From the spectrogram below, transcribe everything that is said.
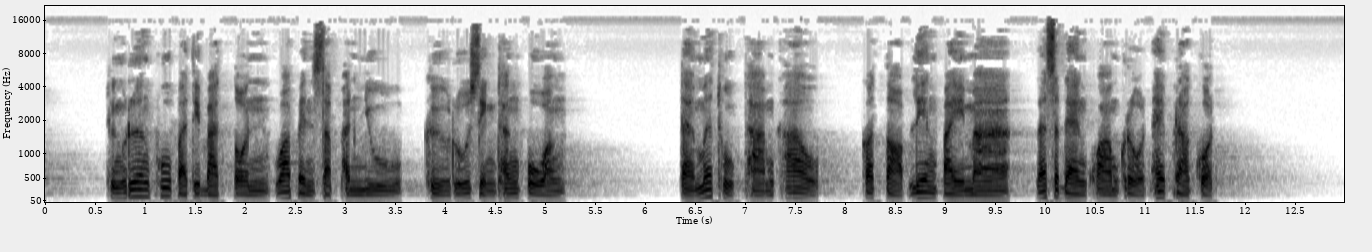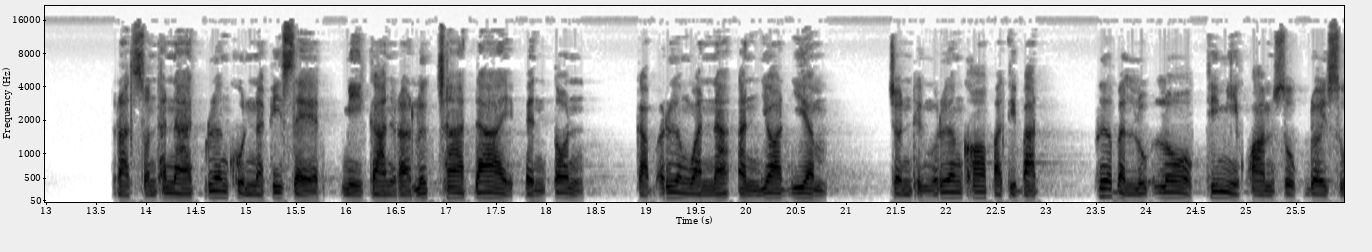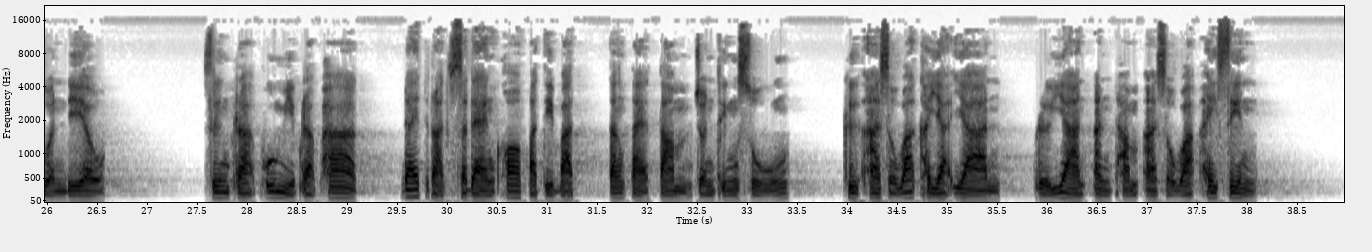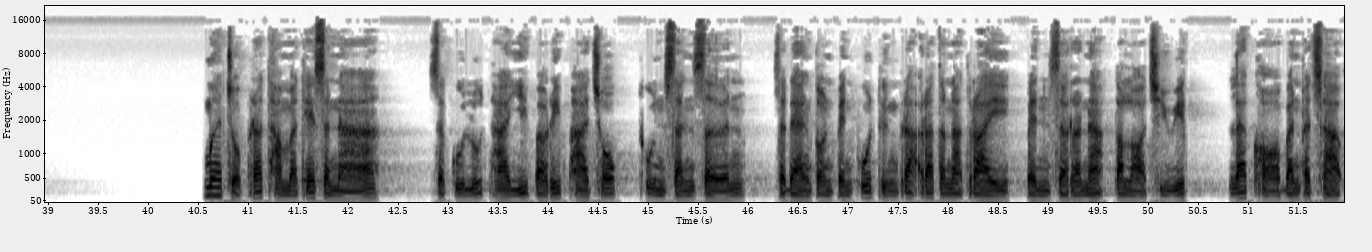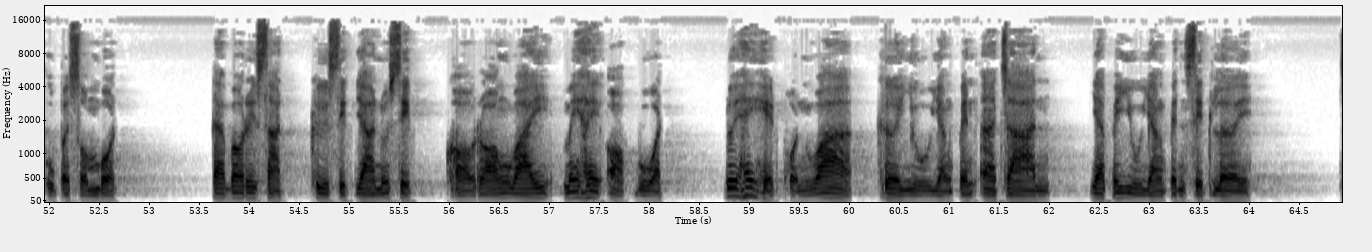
ถึงเรื่องผู้ปฏิบัติตนว่าเป็นสัพพัญยูคือรู้สิ่งทั้งปวง แต่เมื่อถูกถามเข้า ก็ตอบเลี่ยงไปมาและแสดงความโกรธให้ปรากฏ ตรัสสนทนาเรื่องคุณพิเศษมีการระลึกชาติได้เป็นต้น กับเรื่องวันนะอันยอดเยี่ยม จนถึงเรื่องข้อปฏิบัติ เพื่อบรรลุโลกที่มีความสุขโดยส่วนเดียว ซึ่งพระผู้มีพระภาคได้ตรัสแสดงข้อปฏิบัติตั้งแต่ต่ำจนถึงสูง คืออาสวะขยะยานหรือยานอันทำอาสวะให้สิ้น เมื่อจบพระธรรมเทศนา สกุลุทายิปริพาชก ทูลสรรเสริญ แสดงตนเป็นผู้ถึงพระรัตนตรัยเป็นสรณะตลอดชีวิต และขอบรรพชาอุปสมบท แต่บริษัทคือสิทธิานุสิทธิ ขอร้องไว้ไม่ให้ออกบวชด้วยให้เหตุผลว่าเคยอยู่อย่างเป็นอาจารย์ อย่าไปอยู่อย่างเป็นสิทธิ์เลย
